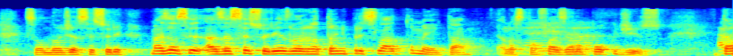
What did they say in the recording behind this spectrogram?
que são donos de assessoria... Mas as, as assessorias elas já estão indo para esse lado também, tá? Elas estão é, fazendo um pouco disso. Então,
